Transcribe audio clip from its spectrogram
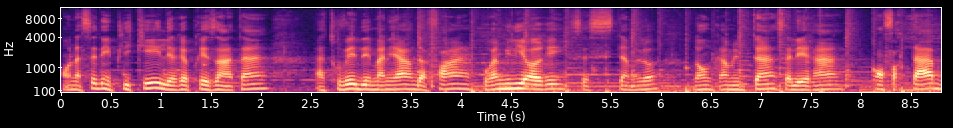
on essaie d'impliquer les représentants à trouver des manières de faire pour améliorer ce système-là. Donc, en même temps, ça les rend confortables,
